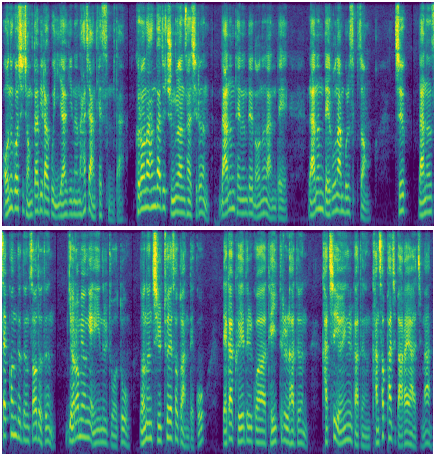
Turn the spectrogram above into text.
어느 것이 정답이라고 이야기는 하지 않겠습니다. 그러나 한 가지 중요한 사실은 나는 되는데 너는 안 돼. 라는 내로남불 습성. 즉, 나는 세컨드든 서드든 여러 명의 애인을 두어도 너는 질투해서도 안 되고 내가 그 애들과 데이트를 하든 같이 여행을 가든 간섭하지 말아야 하지만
